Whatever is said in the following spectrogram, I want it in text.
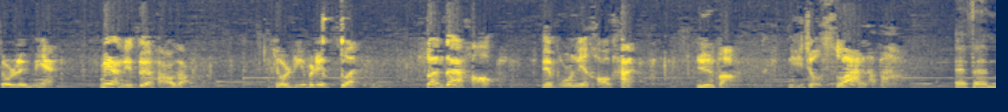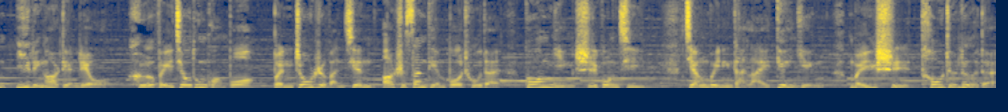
就是这面，面里最好的就是里边这蒜，蒜再好也不如你好看。云芳，你就算了吧。FM 一零二点六，合肥交通广播，本周日晚间二十三点播出的《光影时光机》，将为您带来电影《没事偷着乐》的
